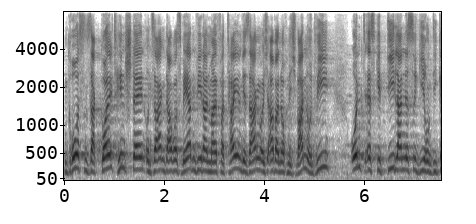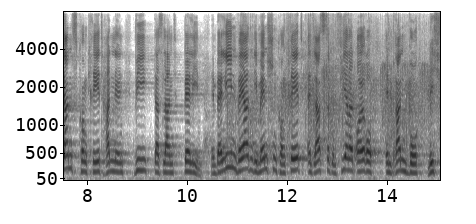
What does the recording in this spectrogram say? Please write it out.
einen großen Sack Gold hinstellen und sagen, daraus werden wir dann mal verteilen. Wir sagen euch aber noch nicht wann und wie. Und es gibt die Landesregierung, die ganz konkret handeln, wie das Land Berlin. In Berlin werden die Menschen konkret entlastet um 400 Euro, in Brandenburg nicht.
